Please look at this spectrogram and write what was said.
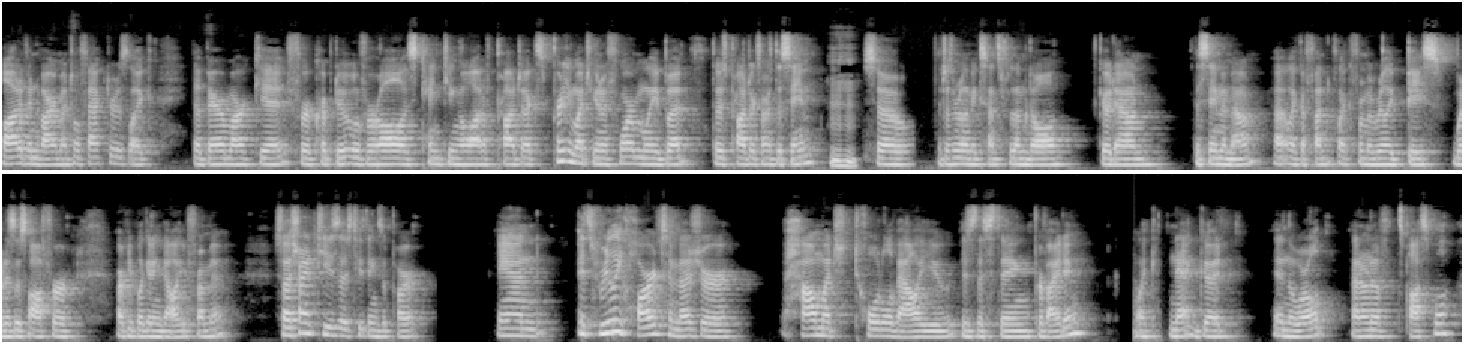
a lot of environmental factors like the bear market for crypto overall is tanking a lot of projects pretty much uniformly, but those projects aren't the same. Mm-hmm. So it doesn't really make sense for them to all go down the same amount, uh, like a fund, like from a really base, what does this offer? Are people getting value from it? So I was trying to tease those two things apart. And it's really hard to measure how much total value is this thing providing, like net good in the world. I don't know if it's possible.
